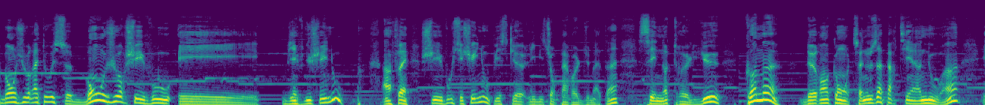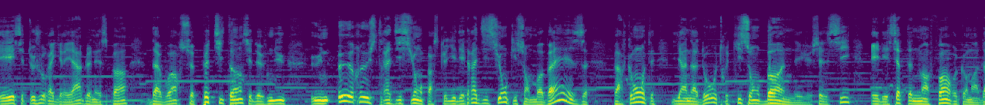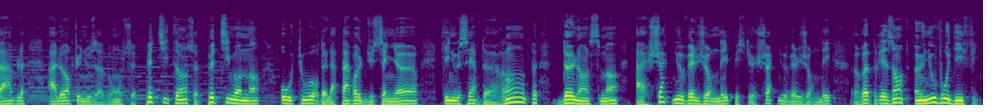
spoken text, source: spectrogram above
Bonjour à tous, bonjour chez vous et bienvenue chez nous. Enfin, chez vous, c'est chez nous puisque l'émission Parole du matin, c'est notre lieu commun de rencontre. Ça nous appartient à nous, hein, et c'est toujours agréable, n'est-ce pas, d'avoir ce petit temps. C'est devenu une heureuse tradition parce qu'il y a des traditions qui sont mauvaises. Par contre, il y en a d'autres qui sont bonnes et celle-ci, elle est certainement fort recommandable alors que nous avons ce petit temps, ce petit moment autour de la parole du Seigneur qui nous sert de rampe, de lancement à chaque nouvelle journée puisque chaque nouvelle journée représente un nouveau défi.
